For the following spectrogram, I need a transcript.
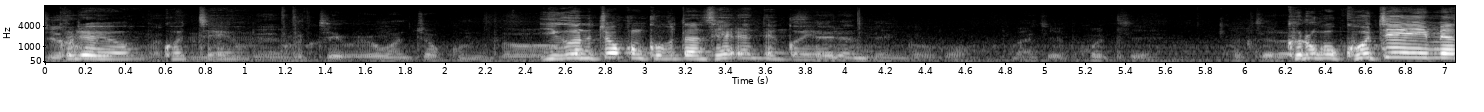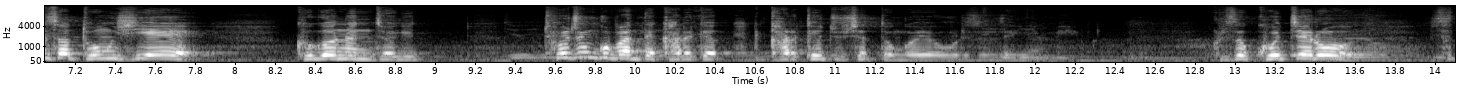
그래요. 고째요. 예. 그치고 요건 조금 더 이거는 조금 그보단 세련된 거예요 세련된 거고 맞아요. 고째라. 그리고 고제이면서 동시에 그거는 저기 초중급한테 가르쳐 가르쳐 주셨던 거예요 우리 선생님이. 그래서 고제로 서-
